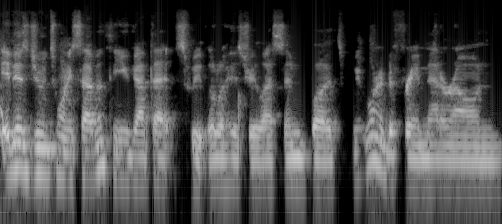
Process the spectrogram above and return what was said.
it is June 27th, and you got that sweet little history lesson, but we wanted to frame that around,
